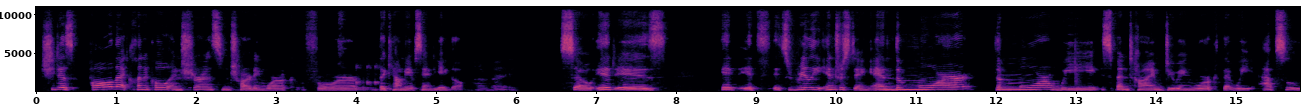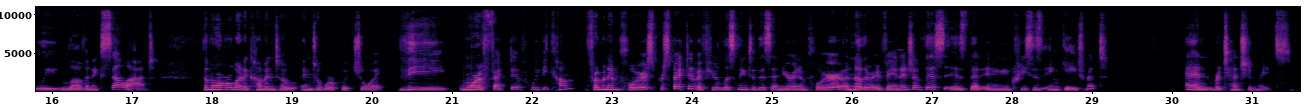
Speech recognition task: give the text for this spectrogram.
She does all that clinical insurance and charting work for the county of San Diego. All right. So it is it it's it's really interesting and the more the more we spend time doing work that we absolutely love and excel at the more we're going to come into into work with joy the more effective we become from an employer's perspective if you're listening to this and you're an employer another advantage of this is that it increases engagement and retention rates.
